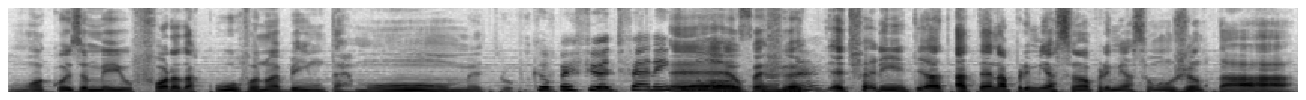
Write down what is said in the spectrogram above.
uma coisa meio fora da curva, não é bem um termômetro. Porque o perfil é diferente É, do o Oscar, perfil né? é, é diferente, a- até na premiação. A premiação é um jantar,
